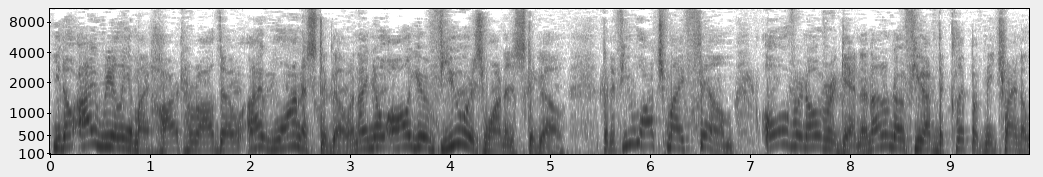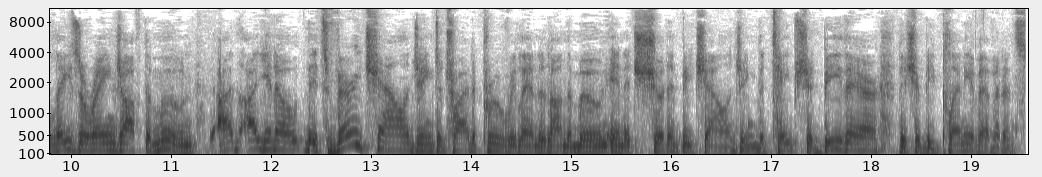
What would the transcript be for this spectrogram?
you know, I really, in my heart, Geraldo, I want us to go. And I know all your viewers want us to go. But if you watch my film over and over again, and I don't know if you have the clip of me trying to laser range off the moon, I, I, you know, it's very challenging to try to prove we landed on the moon, and it shouldn't be challenging. The tape should be there. There should be plenty of evidence.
